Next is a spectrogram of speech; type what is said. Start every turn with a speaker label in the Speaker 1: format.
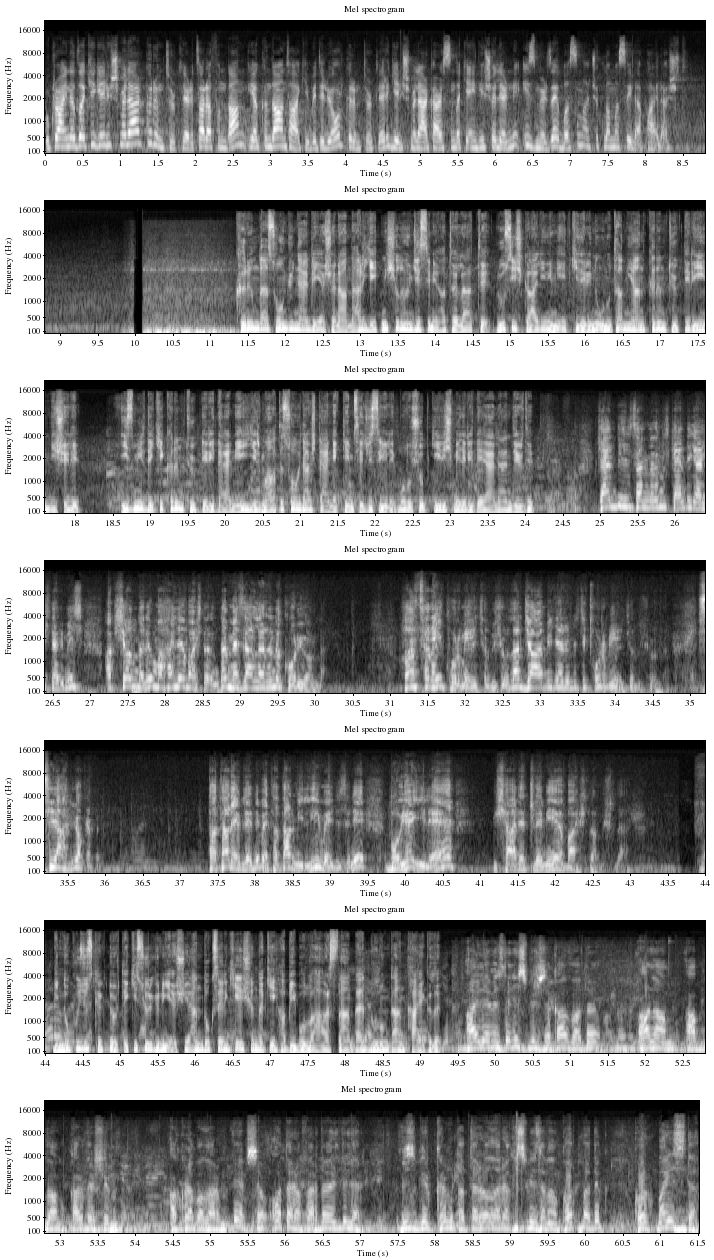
Speaker 1: Ukrayna'daki gelişmeler Kırım Türkleri tarafından yakından takip ediliyor. Kırım Türkleri gelişmeler karşısındaki endişelerini İzmir'de basın açıklamasıyla paylaştı.
Speaker 2: Kırım'da son günlerde yaşananlar 70 yıl öncesini hatırlattı. Rus işgalinin etkilerini unutamayan Kırım Türkleri endişeli. İzmir'deki Kırım Türkleri Derneği 26 soydaş dernek temsilcisiyle buluşup gelişmeleri değerlendirdi.
Speaker 3: Kendi insanlarımız, kendi gençlerimiz akşamları mahalle başlarında mezarlarını koruyorlar. Han Sarayı korumaya çalışıyorlar, camilerimizi korumaya çalışıyorlar. Silah yok efendim. Tatar evlerini ve Tatar Milli Meclisi'ni boya ile işaretlemeye başlamışlar.
Speaker 2: 1944'teki sürgünü yaşayan 92 yaşındaki Habibullah Arslan da durumdan kaygılı.
Speaker 4: Ailemizden hiçbirisi kalmadı. Anam, ablam, kardeşim, akrabalarım hepsi o taraflarda öldüler. Biz bir Kırım Tatarı olarak hiçbir zaman korkmadık, korkmayız da.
